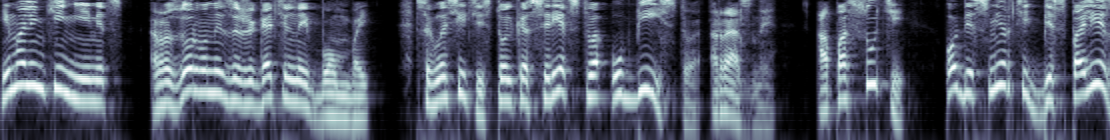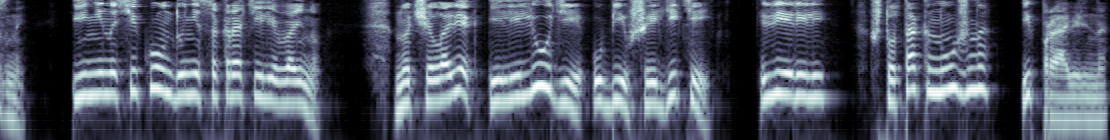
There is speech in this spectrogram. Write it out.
и маленький немец, разорванный зажигательной бомбой. Согласитесь, только средства убийства разные, а по сути обе смерти бесполезны и ни на секунду не сократили войну. Но человек или люди, убившие детей, верили, что так нужно и правильно.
